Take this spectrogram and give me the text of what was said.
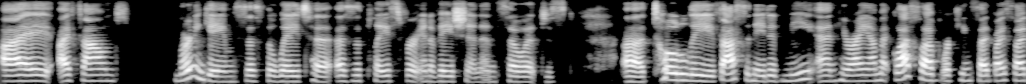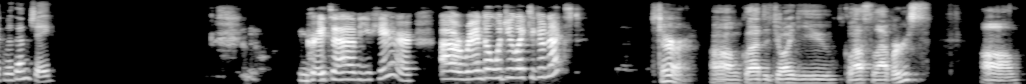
I, I found learning games as the way to, as a place for innovation. And so it just uh, totally fascinated me, and here I am at GlassLab working side by side with MJ. Great to have you here. Uh, Randall, would you like to go next? Sure. I'm glad to join you, GlassLabbers. Um,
